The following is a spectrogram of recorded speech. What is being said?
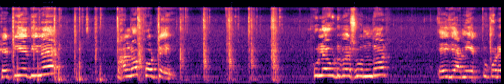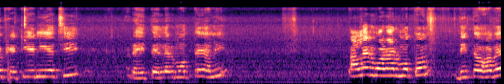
ফেটিয়ে দিলে ভালো ফোটে। ফুলে উঠবে সুন্দর। এই যে আমি একটু করে ফেটিয়ে নিয়েছি। আর এই তেলের মধ্যে আমি তালের বড়ার মতন দিতে হবে।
